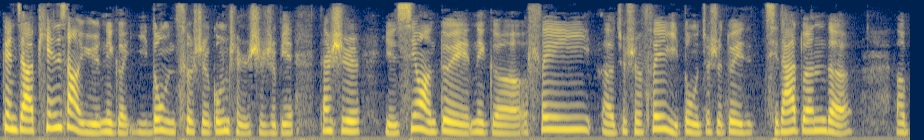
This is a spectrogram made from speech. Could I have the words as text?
更加偏向于那个移动测试工程师这边，但是也希望对那个非呃就是非移动，就是对其他端的呃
